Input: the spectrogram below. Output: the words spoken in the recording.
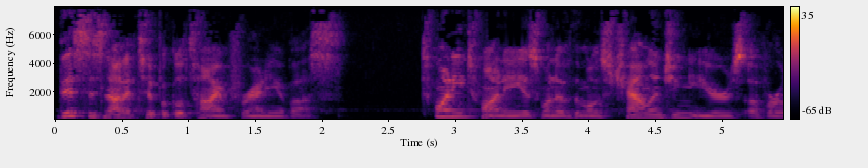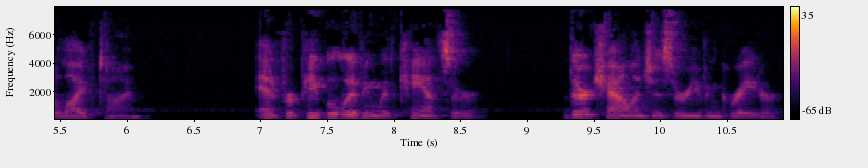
This is not a typical time for any of us. 2020 is one of the most challenging years of our lifetime. And for people living with cancer, their challenges are even greater.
